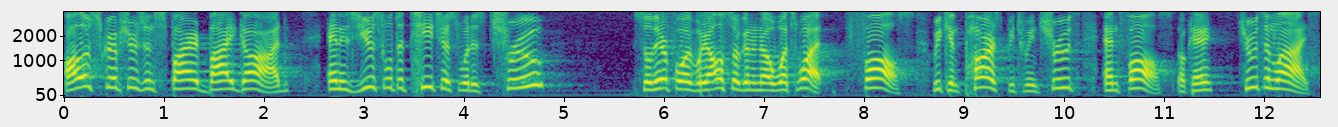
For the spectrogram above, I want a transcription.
all of Scripture is inspired by God and is useful to teach us what is true. So therefore, we're also going to know what's what? False. We can parse between truth and false, okay? Truth and lies.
